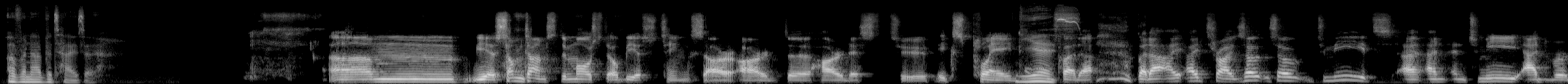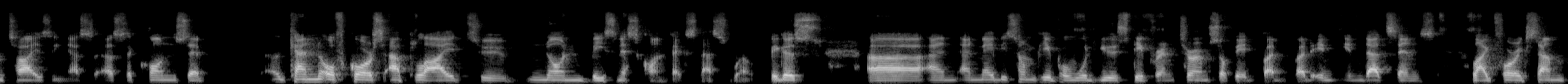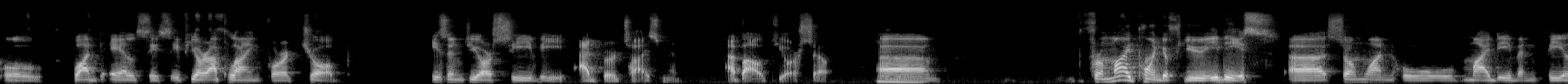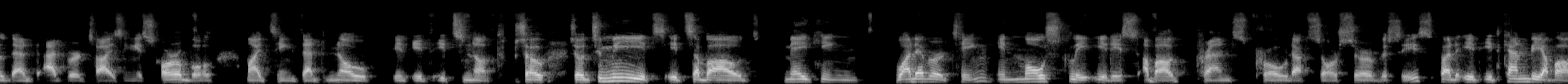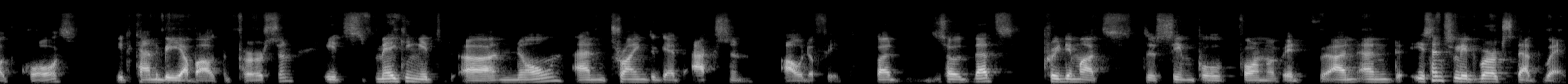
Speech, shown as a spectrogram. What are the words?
of an advertiser? Um, yeah, sometimes the most obvious things are are the hardest to explain. Yes. but uh, but I I try. So so to me it's uh, and and to me advertising as as a concept can of course apply to non-business context as well because uh, and and maybe some people would use different terms of it but but in in that sense like for example what else is if you're applying for a job isn't your cv advertisement about yourself Mm. um, from my point of view, it is uh, someone who might even feel that advertising is horrible might think that no, it, it, it's not. So so to me, it's it's about making whatever thing and mostly it is about brands products or services but it, it can be about cause it can be about the person it's making it uh, known and trying to get action out of it but so that's pretty much the simple form of it and and essentially it works that way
